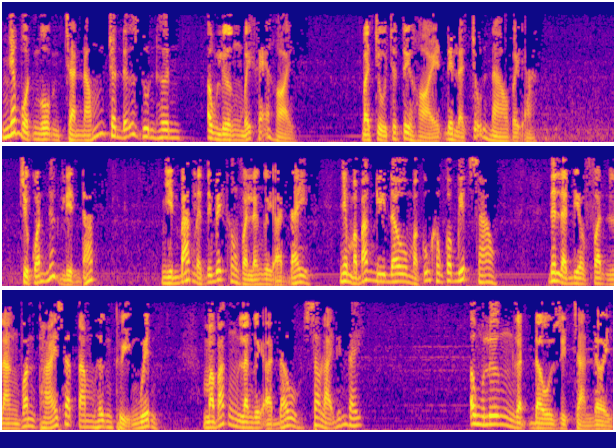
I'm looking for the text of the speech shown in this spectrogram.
Nhấp một ngụm trà nóng cho đỡ run hơn, ông Lương mới khẽ hỏi. Bà chủ cho tôi hỏi đây là chỗ nào vậy à? Chủ quán nước liền đáp. Nhìn bác là tôi biết không phải là người ở đây, nhưng mà bác đi đâu mà cũng không có biết sao. Đây là địa phận làng Văn Thái xã Tam Hưng Thủy Nguyên. Mà bác là người ở đâu, sao lại đến đây? Ông Lương gật đầu rồi trả lời.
